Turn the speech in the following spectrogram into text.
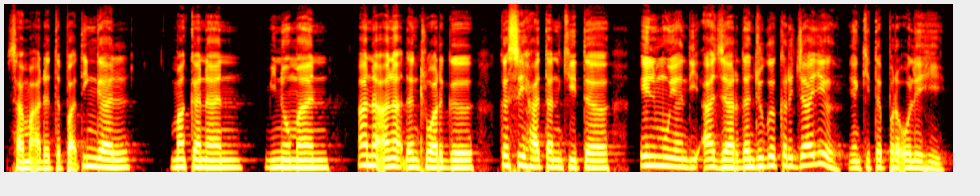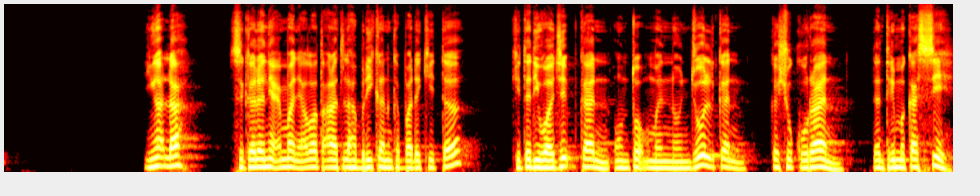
sama ada tempat tinggal, makanan, minuman, anak-anak dan keluarga, kesihatan kita, ilmu yang diajar dan juga kerjaya yang kita perolehi. Ingatlah segala nikmat yang Allah Taala telah berikan kepada kita, kita diwajibkan untuk menonjolkan kesyukuran dan terima kasih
